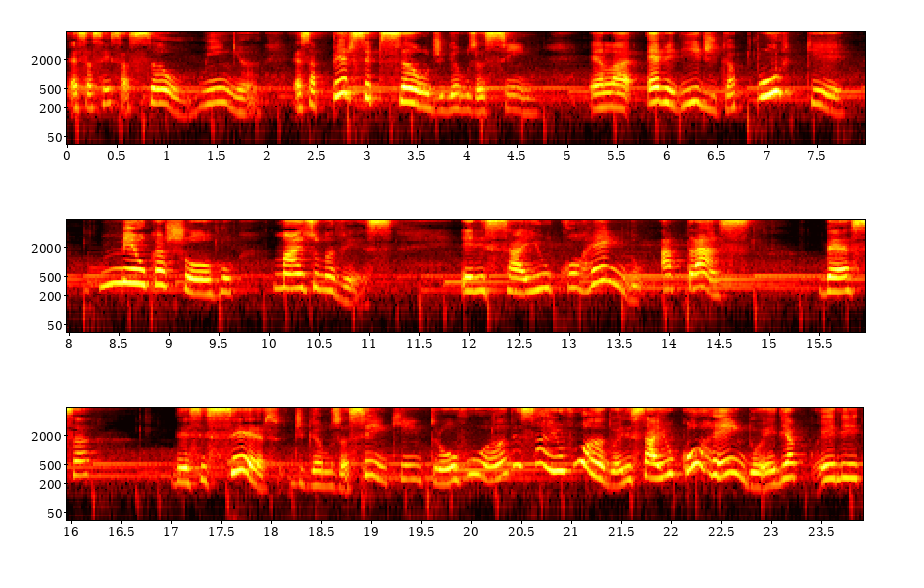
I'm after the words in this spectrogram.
Essa sensação minha, essa percepção, digamos assim, ela é verídica porque meu cachorro, mais uma vez, ele saiu correndo atrás dessa desse ser, digamos assim, que entrou voando e saiu voando. Ele saiu correndo, ele, ele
